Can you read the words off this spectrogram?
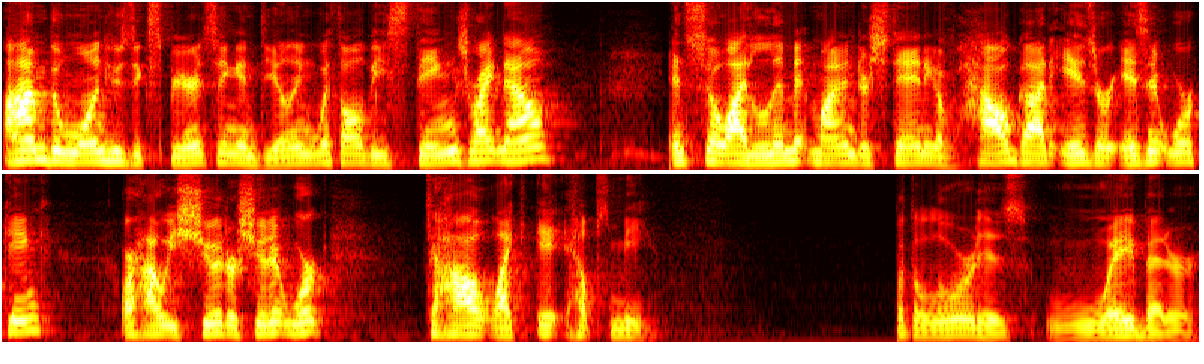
I'm the one who's experiencing and dealing with all these things right now. And so I limit my understanding of how God is or isn't working or how he should or shouldn't work to how like it helps me. But the Lord is way better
